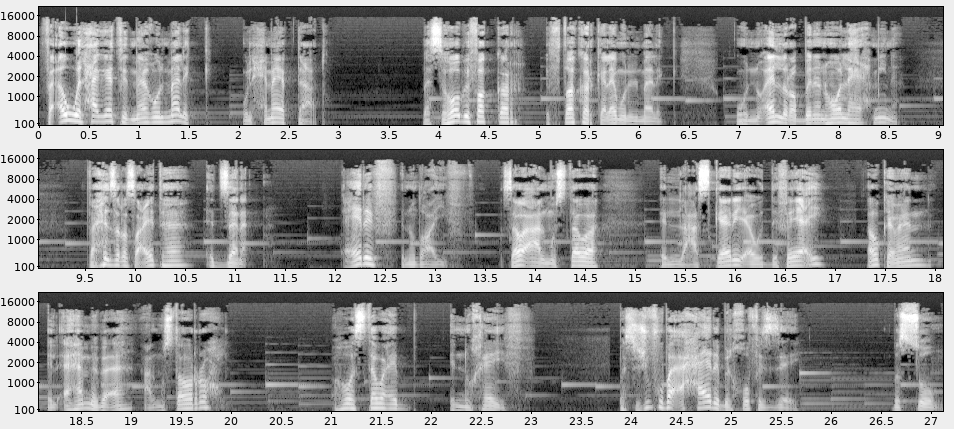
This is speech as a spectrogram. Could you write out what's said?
فأول حاجة جت في دماغه الملك والحماية بتاعته. بس هو بيفكر افتكر كلامه للملك وانه قال لربنا ان هو اللي هيحمينا. فحزرا ساعتها اتزنق. عرف انه ضعيف سواء على المستوى العسكري أو الدفاعي أو كمان الأهم بقى على المستوى الروحي. هو استوعب انه خايف. بس شوفوا بقى حارب الخوف إزاي. بالصوم.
